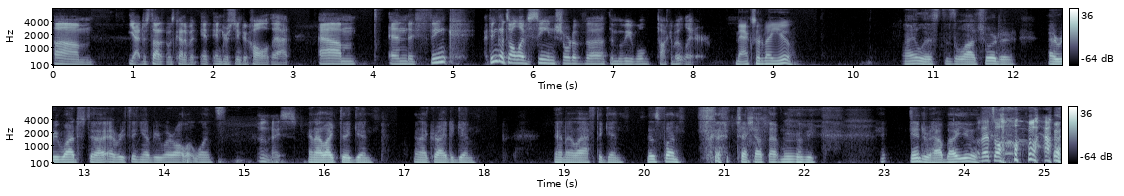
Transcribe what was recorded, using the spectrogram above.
Um, yeah, I just thought it was kind of an, interesting to call it that. Um, and I think I think that's all I've seen, short of uh, the movie we'll talk about later. Max, what about you? My list is a lot shorter. I rewatched uh, Everything Everywhere All at Once, Oh, nice. and I liked it again, and I cried again, and I laughed again. It was fun. Check out that movie. Andrew, how about you? Well, that's all. wow.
